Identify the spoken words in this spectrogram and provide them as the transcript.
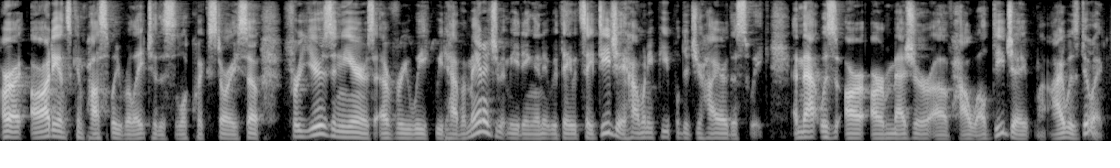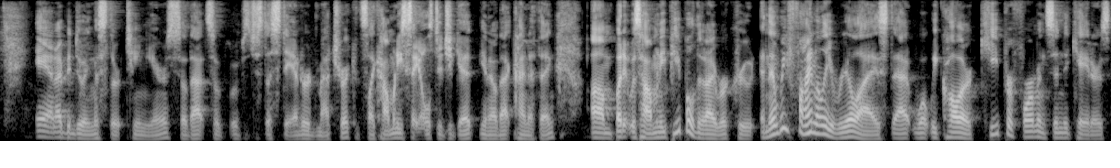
our, our audience can possibly relate to this little quick story. So for years and years, every week we'd have a management meeting, and would they would say, DJ, how many people did you hire this week? And that was our our measure of how well DJ I was doing. And I've been doing this 13 years, so that's a, it was just a standard metric. It's like how many sales did you get, you know, that kind of thing. Um, but it was how many people did I recruit? And then we finally realized that what we call our key performance indicators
